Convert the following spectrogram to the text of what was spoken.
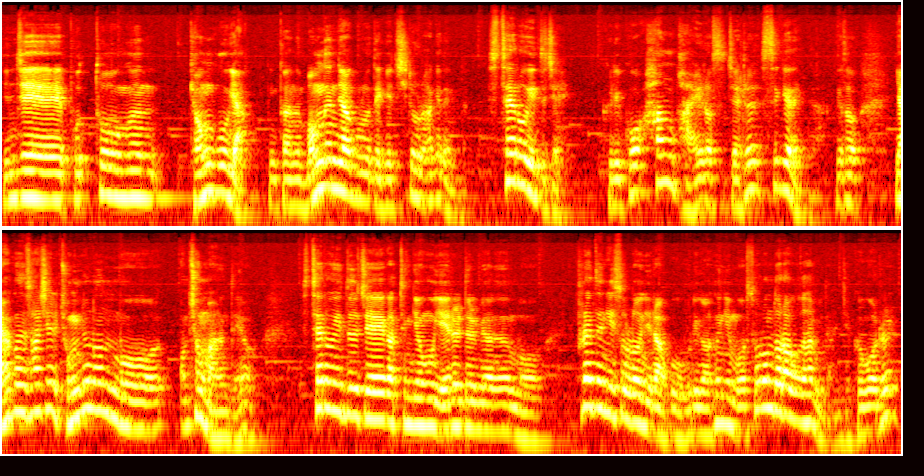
이제 보통은 경구약, 그러니까는 먹는 약으로 되게 치료를 하게 됩니다. 스테로이드제 그리고 항바이러스제를 쓰게 됩니다. 그래서 약은 사실 종류는 뭐 엄청 많은데요. 스테로이드제 같은 경우 예를 들면은 뭐 프레드니솔론이라고 우리가 흔히 뭐 소론도라고도 합니다. 이제 그거를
